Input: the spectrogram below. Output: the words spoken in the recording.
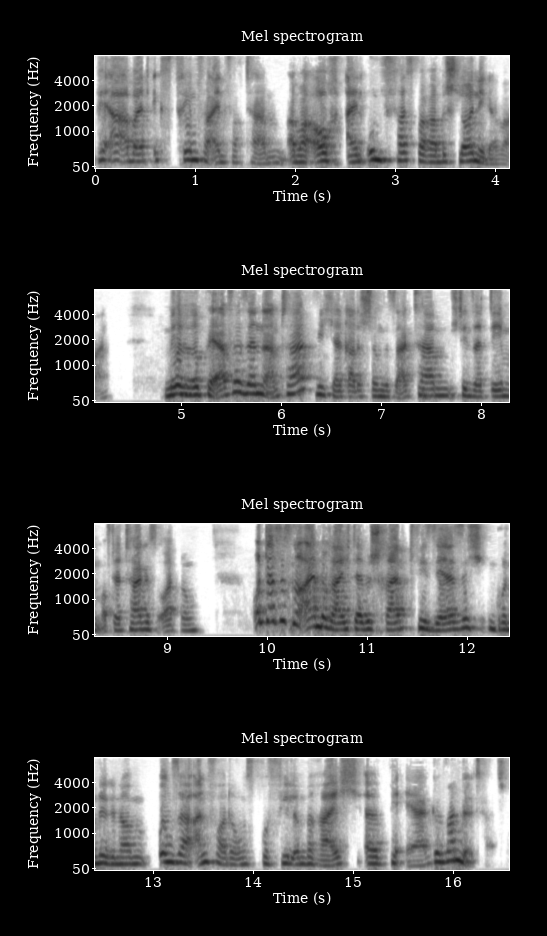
PR-Arbeit extrem vereinfacht haben, aber auch ein unfassbarer Beschleuniger waren. Mehrere PR-Versende am Tag, wie ich ja gerade schon gesagt habe, stehen seitdem auf der Tagesordnung. Und das ist nur ein Bereich, der beschreibt, wie sehr sich im Grunde genommen unser Anforderungsprofil im Bereich äh, PR gewandelt hat.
